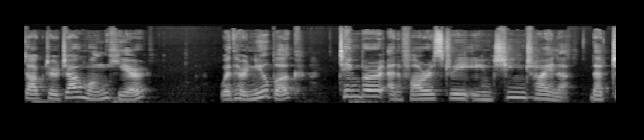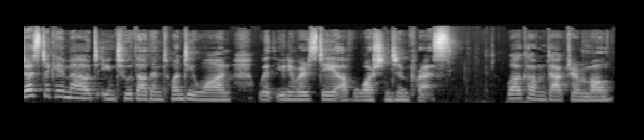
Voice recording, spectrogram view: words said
Dr. Zhang Meng here with her new book, Timber and Forestry in Qing China, that just came out in 2021 with University of Washington Press. Welcome, Dr. Meng.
